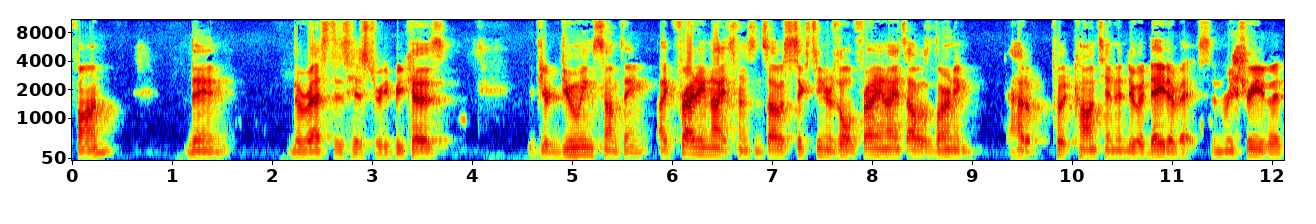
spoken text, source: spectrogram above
fun then the rest is history because if you're doing something like Friday nights, for instance, I was 16 years old. Friday nights, I was learning how to put content into a database and retrieve it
